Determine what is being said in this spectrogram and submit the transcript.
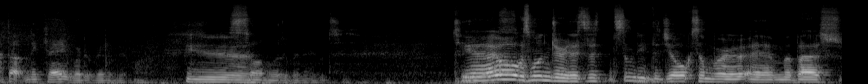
I thought Nick Cave would have been a bit more. His Yeah. son would have been able to. to Yeah, I always wonder. There's a, somebody the joke somewhere um, about,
